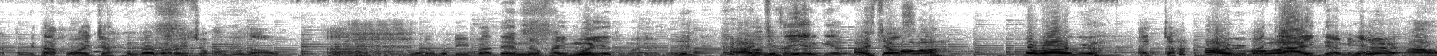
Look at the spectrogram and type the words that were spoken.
আর তুমি তাকো আইছা কোনবা বারোইছো কামো যাও। আর মোটামুটি বাদে এমনি ফাইমু আইয়া তোমারে আমি আমি যাই আর কি আচ্ছা বাবা। বাবা আচ্ছা। আচ্ছা আইতে আমি হ্যাঁ আও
